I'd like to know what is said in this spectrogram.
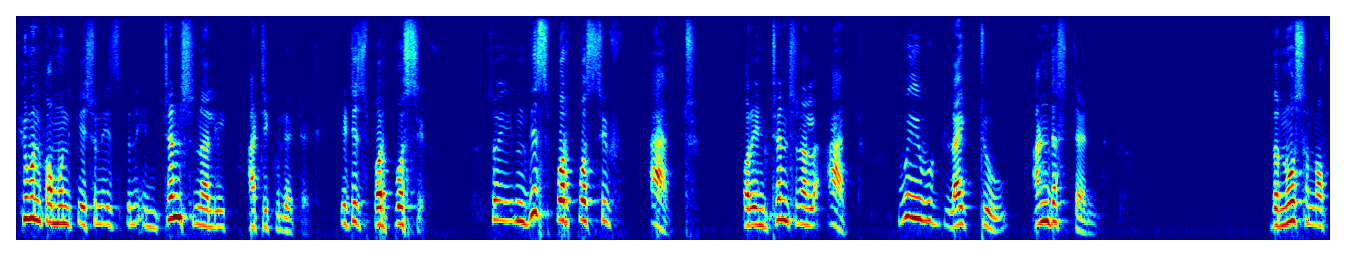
human communication is been intentionally articulated, it is purposive. So, in this purposive act or intentional act, we would like to understand the notion of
